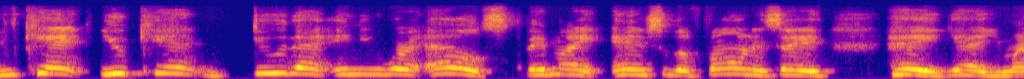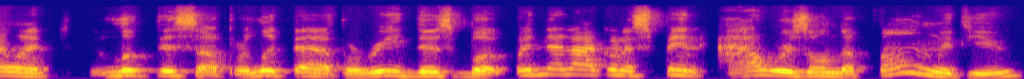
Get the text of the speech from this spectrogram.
You can't you can't do that anywhere else. They might answer the phone and say, "Hey, yeah, you might want to look this up or look that up or read this book," but they're not going to spend hours on the phone with you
